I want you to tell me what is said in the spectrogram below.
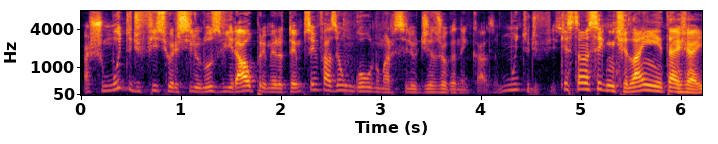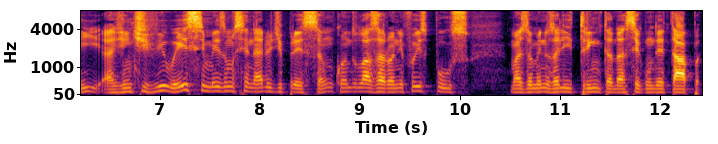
Acho muito difícil o Ercílio Luz virar o primeiro tempo sem fazer um gol no Marcílio Dias jogando em casa. Muito A difícil. questão é a seguinte, lá em Itajaí, a gente viu esse mesmo cenário de pressão quando o Lazzaroni foi expulso, mais ou menos ali 30 da segunda etapa.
